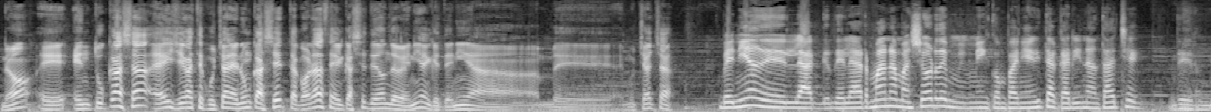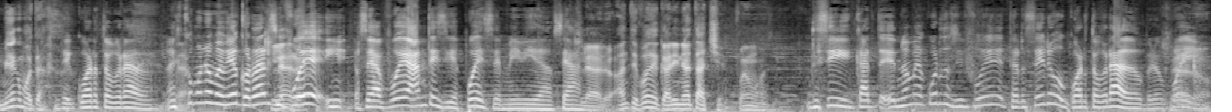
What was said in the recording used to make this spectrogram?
¿no? Eh, en tu casa, ahí llegaste a escuchar en un cassette, ¿te acordás del cassette de dónde venía el que tenía eh, muchacha? Venía de la, de la hermana mayor de mi, mi compañerita Karina Tache, de, Mira cómo está. de cuarto grado. Es como no me voy a acordar Claro. si fue, y- o sea, fue antes y después en mi vida, o sea. Claro, antes fue de Karina Tache, podemos Sí, no me acuerdo si fue tercero o cuarto grado, pero fue. Claro.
